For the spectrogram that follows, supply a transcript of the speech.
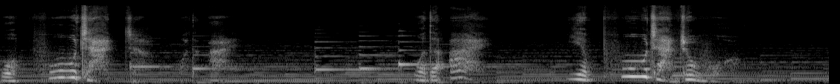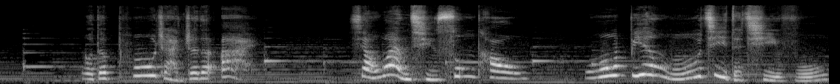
我铺展着我的爱，我的爱也铺展着我。我的铺展着的爱，像万顷松涛。无边无际的起伏，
